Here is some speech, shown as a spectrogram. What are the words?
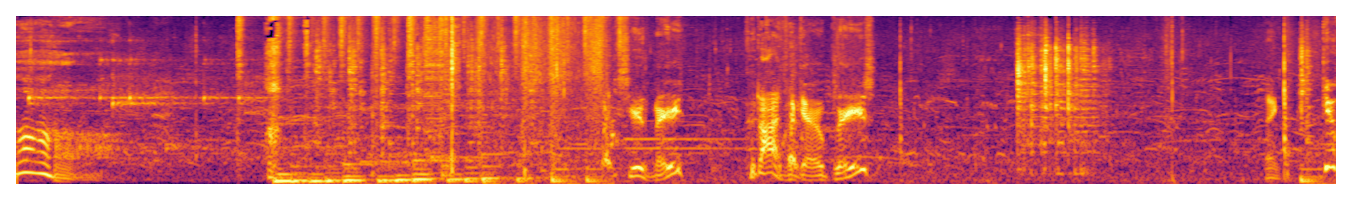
Ah. Excuse me. Could I have a go, please? Thank you.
